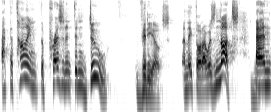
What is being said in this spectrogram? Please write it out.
at the time, the president didn't do videos, and they thought I was nuts. And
